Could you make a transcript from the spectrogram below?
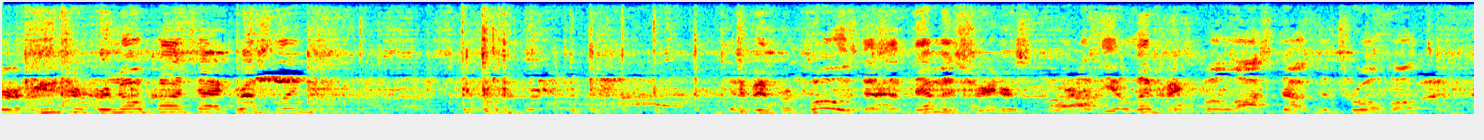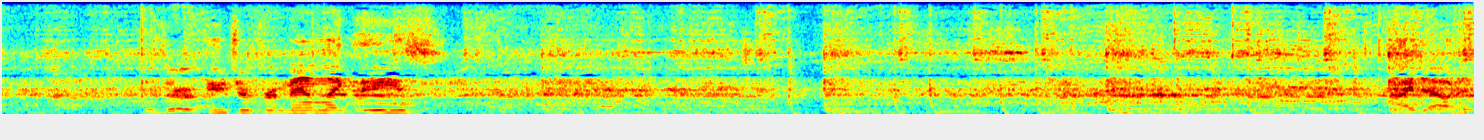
There a future for no contact wrestling? It had been proposed as a demonstrator sport at the Olympics, but lost out to troll vaulting. Is there a future for men like these? I doubt it.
